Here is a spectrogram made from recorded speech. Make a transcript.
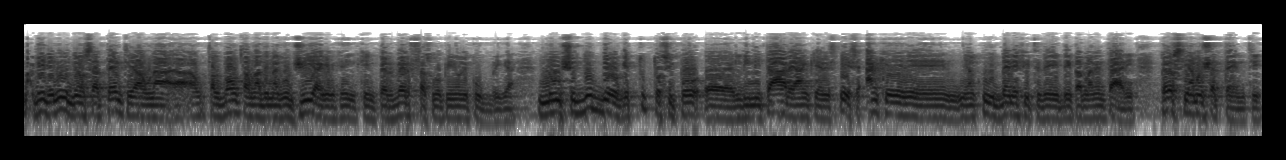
Ma vede, noi dobbiamo stare attenti a, una, a talvolta a una demagogia che, che, che imperversa sull'opinione pubblica. Non c'è dubbio che tutto si può eh, limitare anche nelle spese, anche in alcuni benefit dei, dei parlamentari, però stiamoci attenti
